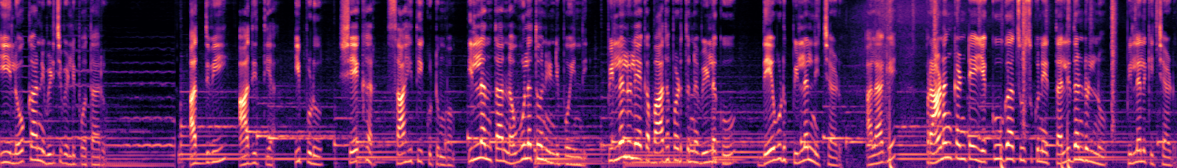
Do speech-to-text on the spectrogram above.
ఈ లోకాన్ని విడిచి వెళ్ళిపోతారు. అద్వి ఆదిత్య ఇప్పుడు శేఖర్ సాహితీ కుటుంబం. ఇల్లంతా నవ్వులతో నిండిపోయింది. పిల్లలు లేక బాధపడుతున్న వీళ్ళకు దేవుడు పిల్లల్నిచ్చాడు. అలాగే ప్రాణం కంటే ఎక్కువగా చూసుకునే తల్లిదండ్రులను పిల్లలకిచ్చాడు.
